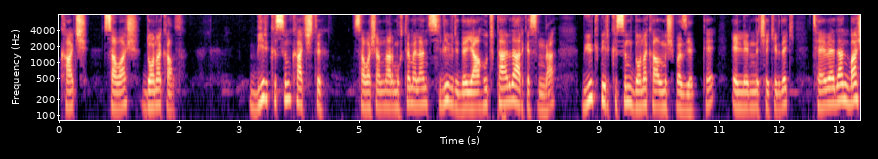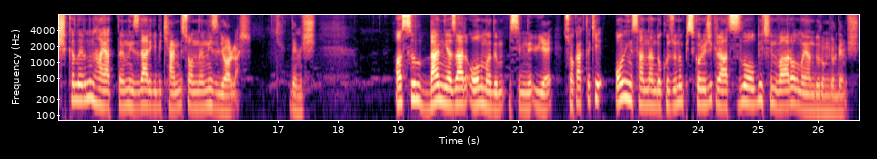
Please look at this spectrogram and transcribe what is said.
Kaç, savaş, dona kal. Bir kısım kaçtı. Savaşanlar muhtemelen Silivri'de yahut perde arkasında büyük bir kısım dona kalmış vaziyette ellerinde çekirdek TV'den başkalarının hayatlarını izler gibi kendi sonlarını izliyorlar demiş. Asıl ben yazar olmadım isimli üye sokaktaki 10 insandan 9'unun psikolojik rahatsızlığı olduğu için var olmayan durumdur demiş.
